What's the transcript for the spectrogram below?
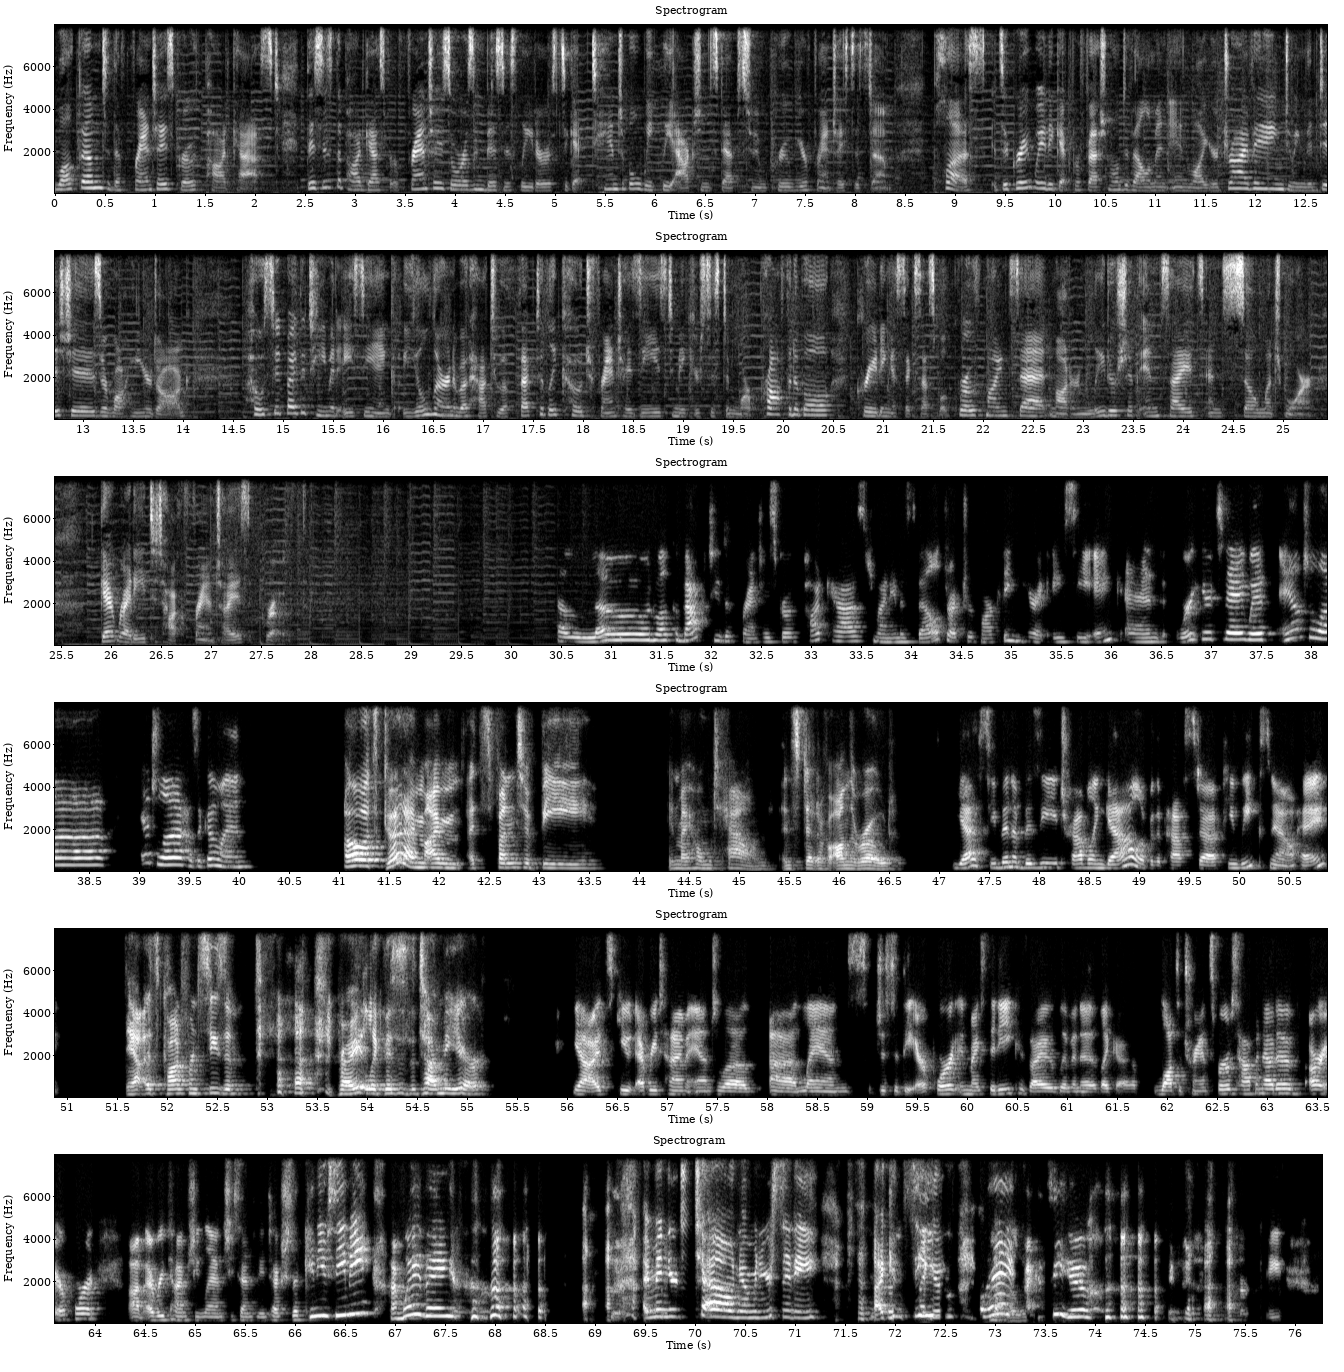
Welcome to the Franchise Growth Podcast. This is the podcast for franchisors and business leaders to get tangible weekly action steps to improve your franchise system. Plus, it's a great way to get professional development in while you're driving, doing the dishes, or walking your dog. Hosted by the team at AC Inc., you'll learn about how to effectively coach franchisees to make your system more profitable, creating a successful growth mindset, modern leadership insights, and so much more. Get ready to talk franchise growth. Hello, and welcome back to the Franchise Growth Podcast. My name is Belle, Director of Marketing here at AC Inc., and we're here today with Angela. Angela, how's it going? Oh, it's good. I'm I'm it's fun to be in my hometown instead of on the road. Yes, you've been a busy traveling gal over the past uh, few weeks now, hey? Yeah, it's conference season, right? Like this is the time of year. Yeah, it's cute every time Angela uh, lands just at the airport in my city because I live in a like a lots of transfers happen out of our airport. Um, every time she lands, she sends me a text. She's like, "Can you see me? I'm waving." I'm in your town. I'm in your city. I can see you. hey, I can see you.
